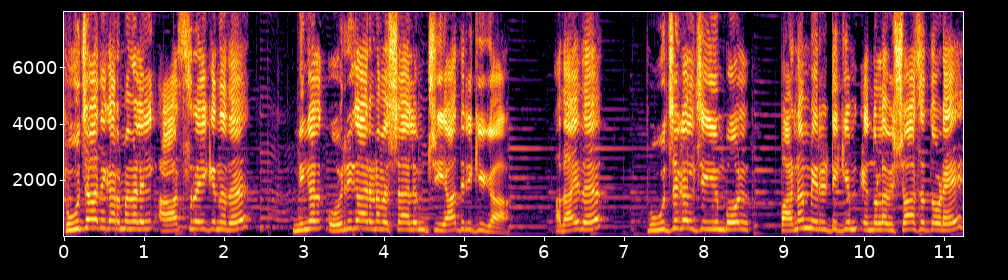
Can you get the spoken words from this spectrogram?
പൂജാതി കർമ്മങ്ങളിൽ ആശ്രയിക്കുന്നത് നിങ്ങൾ ഒരു കാരണവശാലും ചെയ്യാതിരിക്കുക. അതായത് പൂജകൾ ചെയ്യുമ്പോൾ പണം ഇരട്ടിക്കും എന്നുള്ള വിശ്വാസത്തോടെ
